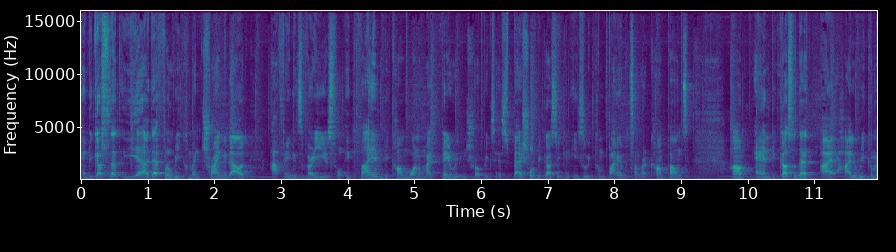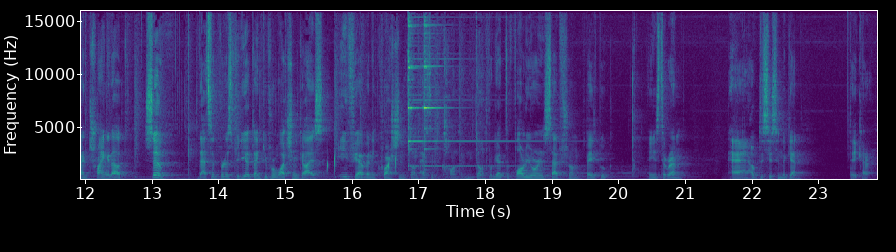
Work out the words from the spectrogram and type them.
And because of that, yeah, I definitely recommend trying it out. I think it's very useful. It might even become one of my favorite nootropics, especially because you can easily combine it with some other compounds. Um, and because of that, I highly recommend trying it out. So that's it for this video. Thank you for watching, guys. If you have any questions, don't hesitate to contact me. Don't forget to follow Your Inception on Facebook, Instagram, and hope to see you soon again. Take care.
